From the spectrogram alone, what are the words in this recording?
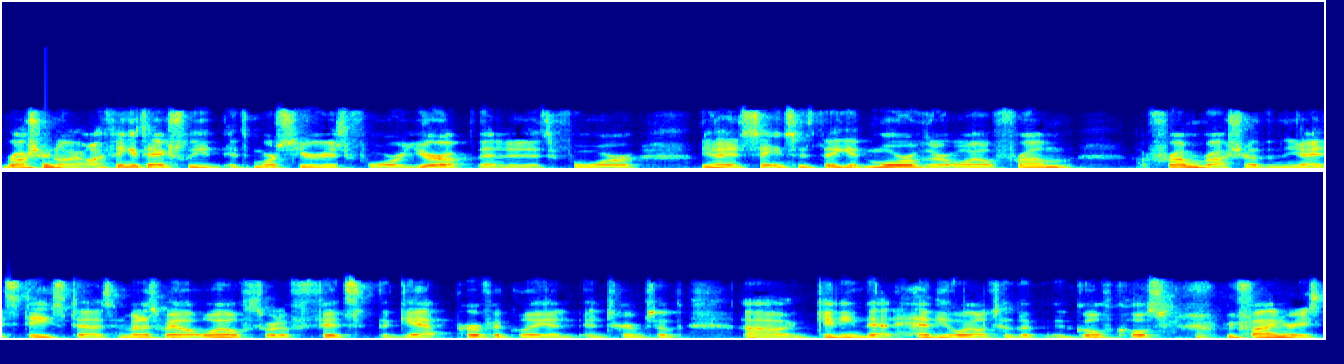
Russian oil. I think it's actually it's more serious for Europe than it is for the United States, since they get more of their oil from from Russia than the United States does. And Venezuela oil sort of fits the gap perfectly in, in terms of uh, getting that heavy oil to the Gulf Coast refineries.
